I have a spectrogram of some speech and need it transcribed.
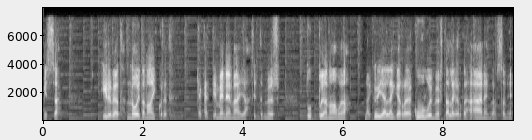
missä hirveät noita naikkoset käkättiin menemään ja sitten myös tuttuja naamoja näkyi jälleen kerran ja kuului myös tällä kertaa ihan äänen kanssa, niin,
